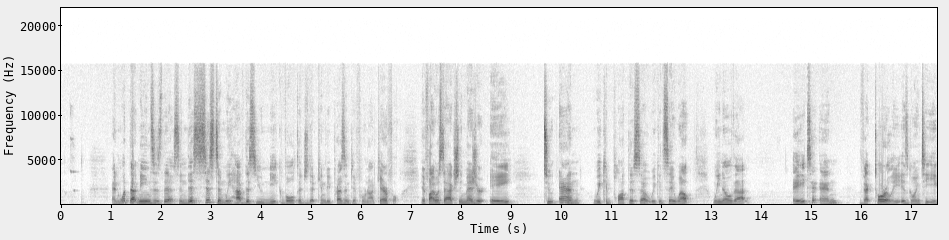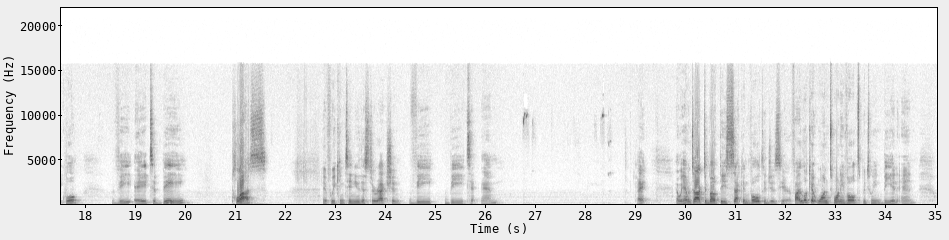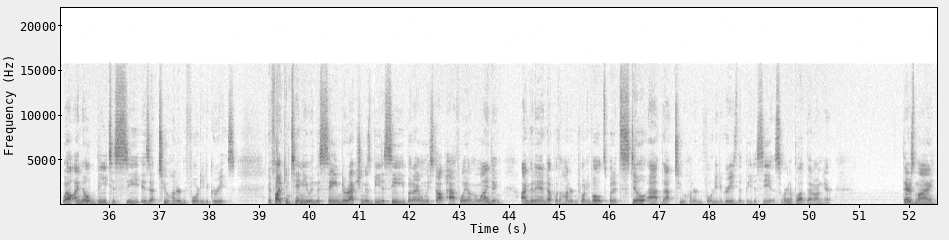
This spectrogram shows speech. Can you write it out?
And what that means is this. In this system, we have this unique voltage that can be present if we're not careful. If I was to actually measure A to N, we could plot this out. We could say, well, we know that A to N vectorially is going to equal VA to B plus, if we continue this direction, VB to N. Okay? And we haven't talked about these second voltages here. If I look at 120 volts between B and N, well, I know B to C is at 240 degrees. If I continue in the same direction as B to C, but I only stop halfway on the winding, I'm going to end up with 120 volts, but it's still at that 240 degrees that B to C is. So we're going to plot that on here. There's my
